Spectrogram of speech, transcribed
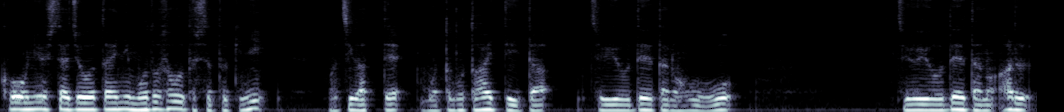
購入した状態に戻そうとした時に間違ってもともと入っていた重要データの方を重要データのある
